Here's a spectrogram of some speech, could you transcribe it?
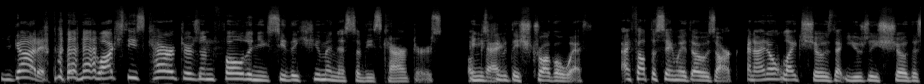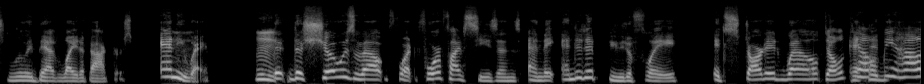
You got it. you watch these characters unfold and you see the humanness of these characters and okay. you see what they struggle with. I felt the same way with Ozark. And I don't like shows that usually show this really bad light of actors. Anyway, mm. the, the show is about what, four or five seasons and they ended it beautifully. It started well. Don't tell and- me how.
